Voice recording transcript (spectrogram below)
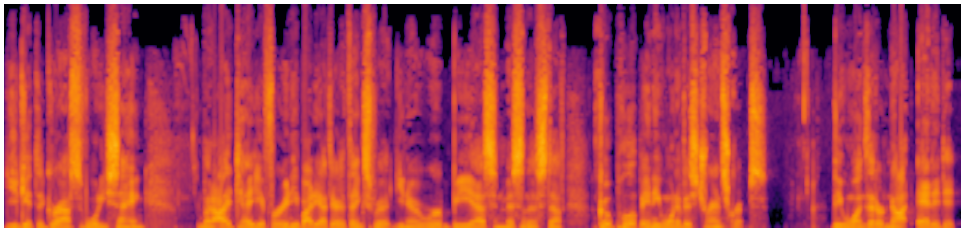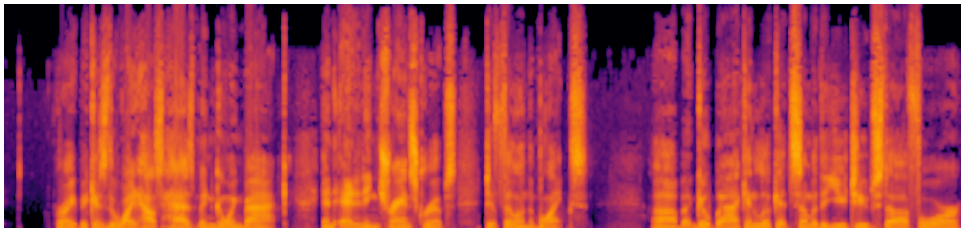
you get the grasp of what he's saying. But I tell you, for anybody out there that thinks you know we're BS and missing this stuff, go pull up any one of his transcripts, the ones that are not edited, right? Because the White House has been going back and editing transcripts to fill in the blanks. Uh, but go back and look at some of the YouTube stuff, or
